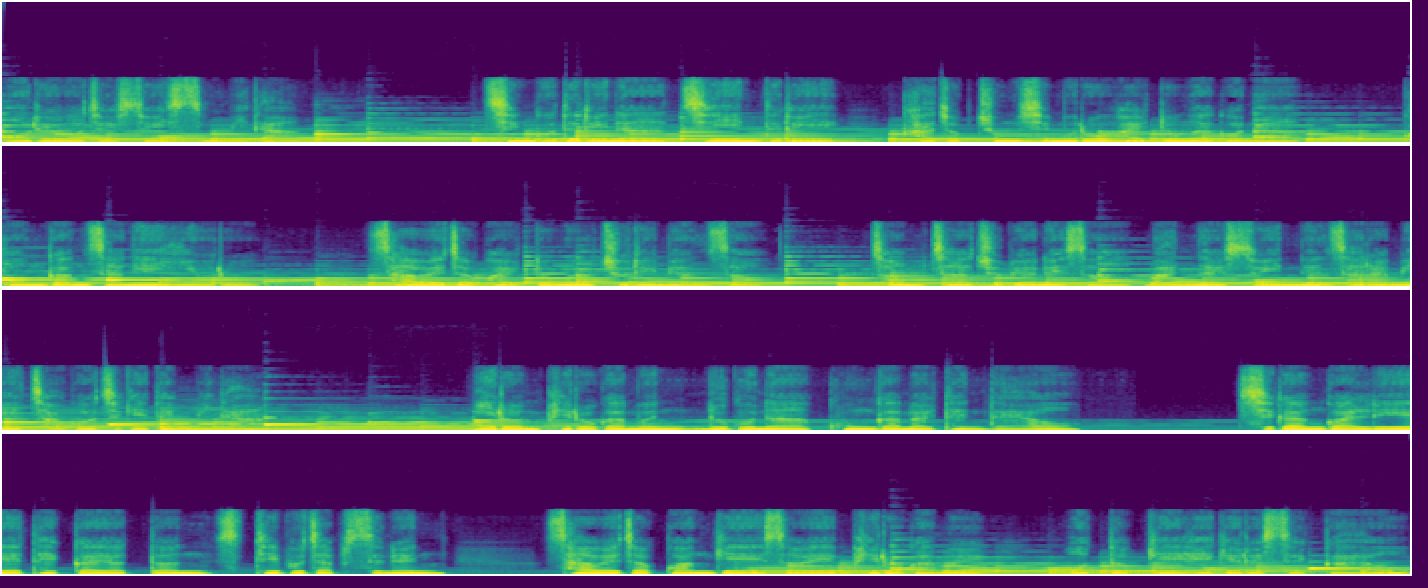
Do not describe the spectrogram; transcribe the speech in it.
어려워질 수 있습니다. 친구들이나 지인들이 가족 중심으로 활동하거나 건강상의 이유로 사회적 활동을 줄이면서 점차 주변에서 만날 수 있는 사람이 적어지게 됩니다. 이런 피로감은 누구나 공감할 텐데요. 시간 관리의 대가였던 스티브 잡스는 사회적 관계에서의 피로감을 어떻게 해결했을까요?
